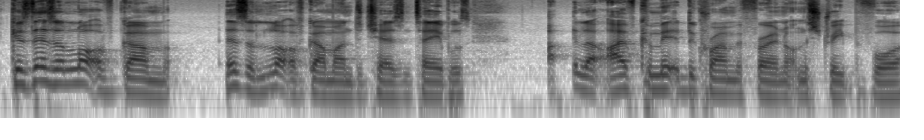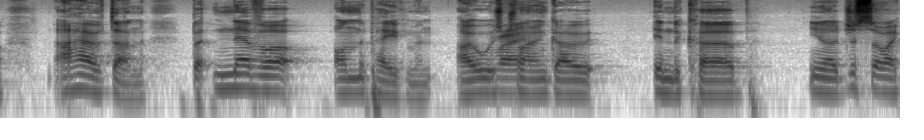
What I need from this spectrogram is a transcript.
because there's a lot of gum. There's a lot of gum under chairs and tables. I, look, I've committed the crime of throwing it on the street before. I have done, but never on the pavement. I always Right. try and go in the curb. You know, just so I,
